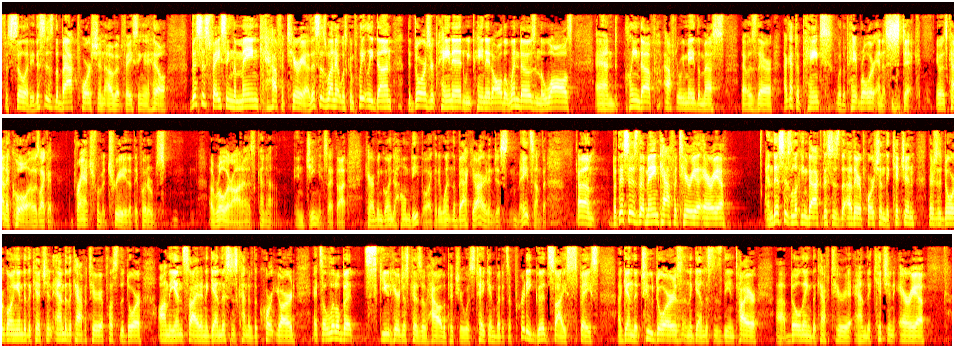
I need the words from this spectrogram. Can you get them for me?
facility. This is the back portion of it facing a hill. This is facing the main cafeteria. This is when it was completely done. The doors are painted. We painted all the windows and the walls and cleaned up after we made the mess that was there. I got to paint with a paint roller and a stick. It was kind of cool. It was like a branch from a tree that they put a, a roller on. It was kind of ingenious. I thought, here I've been going to Home Depot. I could have went in the backyard and just made something. Um, but this is the main cafeteria area. And this is looking back, this is the other portion, the kitchen. There's a door going into the kitchen and to the cafeteria, plus the door on the inside. And again, this is kind of the courtyard. It's a little bit skewed here just because of how the picture was taken, but it's a pretty good sized space. Again, the two doors, and again, this is the entire uh, building, the cafeteria and the kitchen area.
